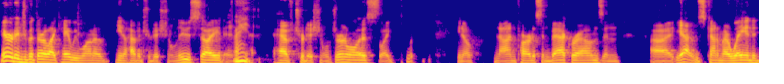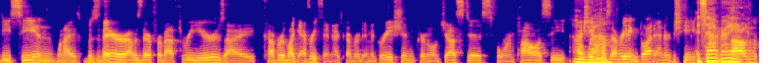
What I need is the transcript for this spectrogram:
heritage, but they're like, hey, we want to, you know, have a traditional news site and Right. have traditional journalists like with, you know, nonpartisan backgrounds. And uh, yeah, it was kind of my way into DC. And when I was there, I was there for about three years. I covered like everything. I covered immigration, criminal justice, foreign policy, Oh, actually wow. almost everything but energy. Is that right? Um,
